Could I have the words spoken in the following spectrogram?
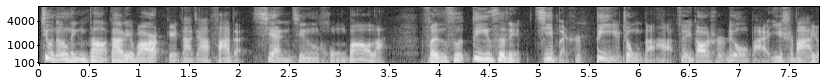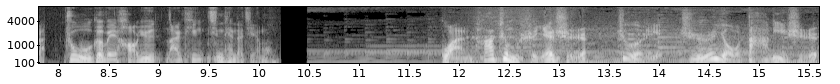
就能领到大力丸给大家发的现金红包了。粉丝第一次领，基本是必中的哈，最高是六百一十八元。祝各位好运！来听今天的节目。管他正史野史，这里只有大历史，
